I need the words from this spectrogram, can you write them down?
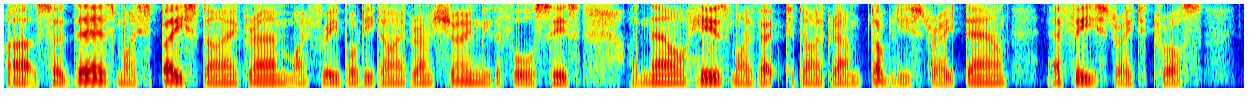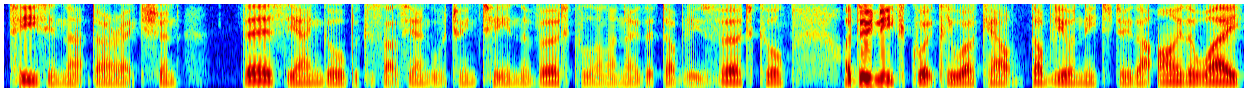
Uh, so there's my space diagram, my free body diagram showing me the forces. And now here's my vector diagram, W straight down, FE straight across, T's in that direction, there's the angle because that's the angle between T and the vertical and I know that W is vertical. I do need to quickly work out W, I need to do that either way.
